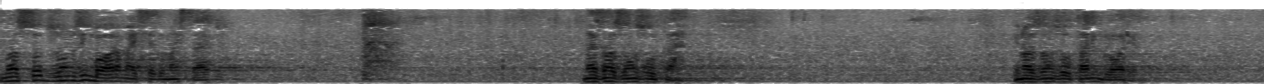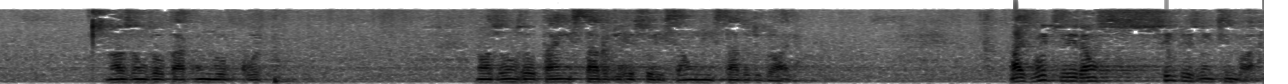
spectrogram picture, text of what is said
nós todos vamos embora mais cedo ou mais tarde. Mas nós vamos voltar. E nós vamos voltar em glória. Nós vamos voltar com um novo corpo. Nós vamos voltar em estado de ressurreição, em estado de glória. Mas muitos irão simplesmente embora.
